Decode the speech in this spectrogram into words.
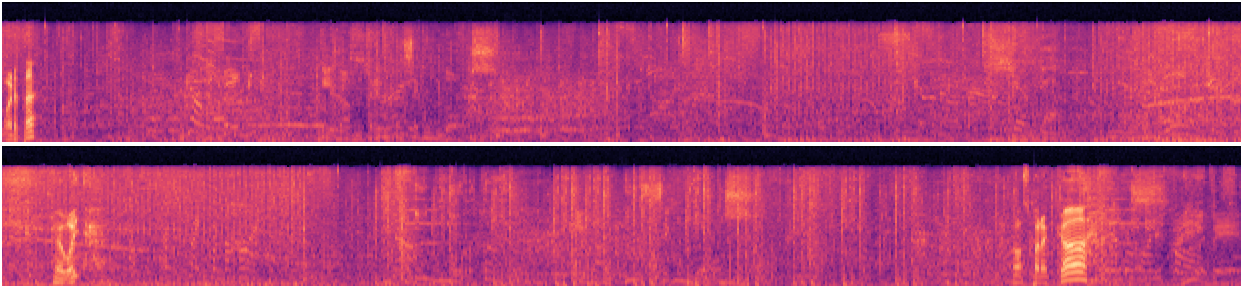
Muerta. Me voy. A strike from behind. Quedan 10 segundos. Vamos para acá. 9,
